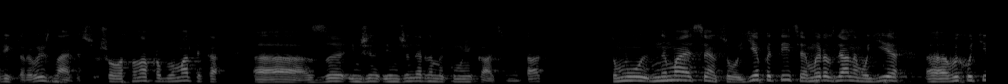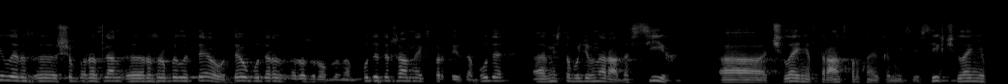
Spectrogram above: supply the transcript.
Вікторе, ви ж знаєте, що- основна проблематика з інженерними комунікаціями, так? Тому немає сенсу. Є петиція, ми розглянемо. Є е, ви хотіли, е, щоб розглян, е, розробили ТЕО. ТЕО буде роз- розроблено, буде державна експертиза, буде містобудівна рада. Всіх членів транспортної комісії, всіх членів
